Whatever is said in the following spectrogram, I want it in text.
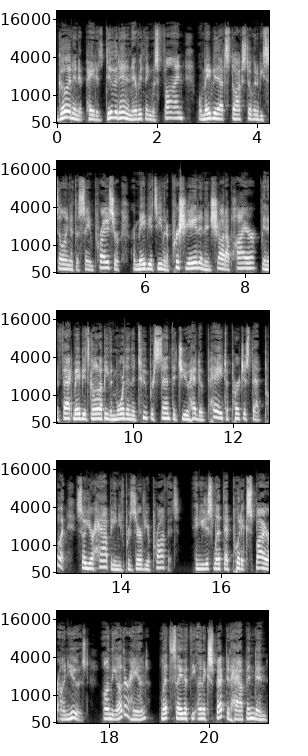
good and it paid its dividend and everything was fine, well, maybe that stock's still going to be selling at the same price or, or maybe it's even appreciated and shot up higher. And in fact, maybe it's gone up even more than the 2% that you had to pay to purchase that put. So you're happy and you've preserved your profits and you just let that put expire unused. On the other hand, Let's say that the unexpected happened and,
